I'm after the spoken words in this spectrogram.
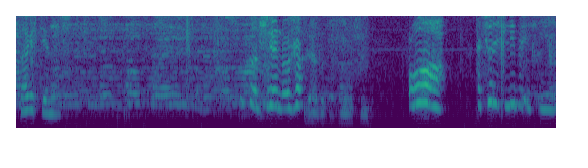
Sag ich dir nicht. So schön, oder? Ja, das ist wunderschön. Oh, natürlich liebe ich ihn.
